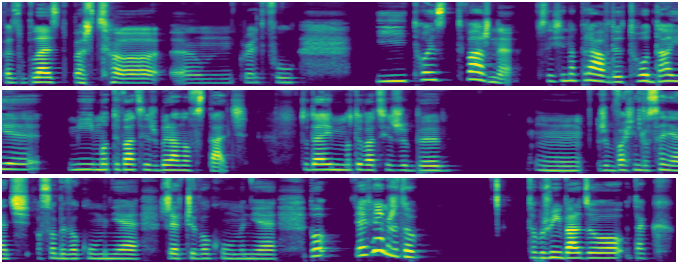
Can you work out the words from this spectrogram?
Bardzo blessed, bardzo um, grateful. I to jest ważne. W sensie naprawdę to daje mi motywację, żeby rano wstać to daje mi motywację, żeby, mm, żeby właśnie doceniać osoby wokół mnie, rzeczy wokół mnie, bo ja wiem, że to, to brzmi bardzo tak,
